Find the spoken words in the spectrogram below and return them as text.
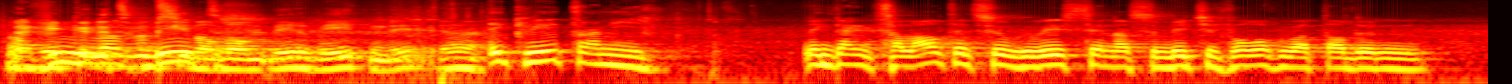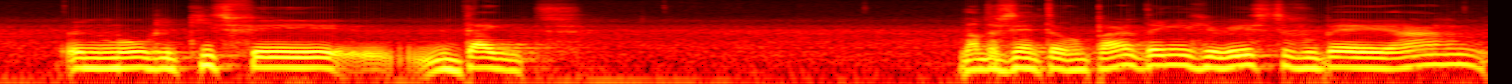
van Ja, je kunt het misschien wel wat meer weten. Hè? Ja. Ik weet dat niet. Ik denk het zal altijd zo geweest zijn dat ze een beetje volgen wat dat een, een mogelijk kiesvee denkt. Maar er zijn toch een paar dingen geweest de voorbije jaren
